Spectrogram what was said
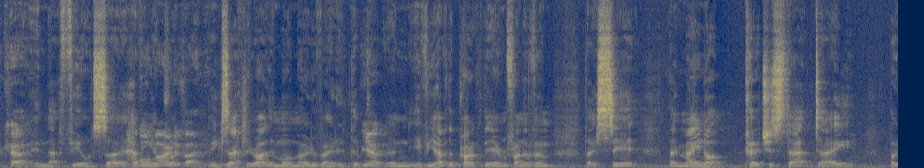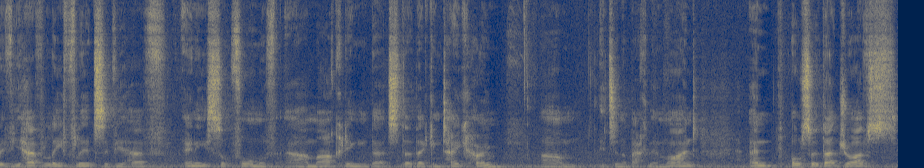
Okay. in that field. So having More a pro- exactly right. They're more motivated. They're pro- and if you have the product there in front of them, they see it. They may not purchase that day, but if you have leaflets, if you have any sort of form of uh, marketing that's that they can take home, um, it's in the back of their mind. And also that drives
